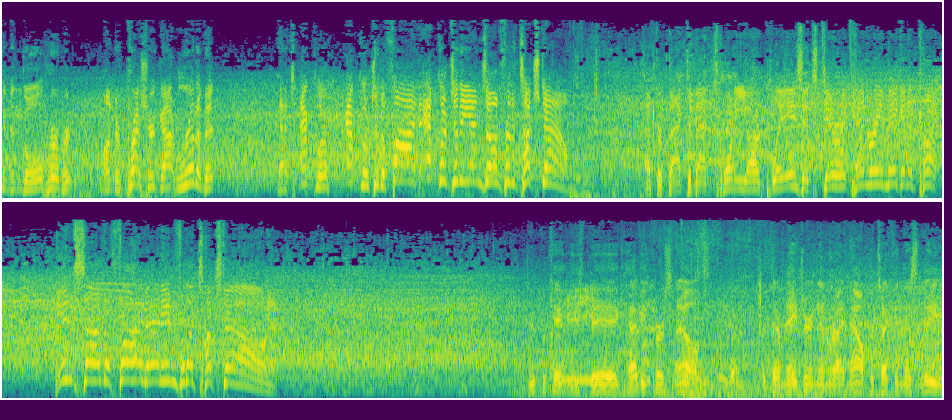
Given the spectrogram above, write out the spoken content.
Second and goal, Herbert under pressure, got rid of it. That's Ekeler. Ekeler to the five. Ekeler to the end zone for the touchdown. After back-to-back 20-yard plays, it's Derrick Henry making a cut. Inside the five and in for the touchdown. Duplicating these big, heavy personnels that they're majoring in right now, protecting this lead.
